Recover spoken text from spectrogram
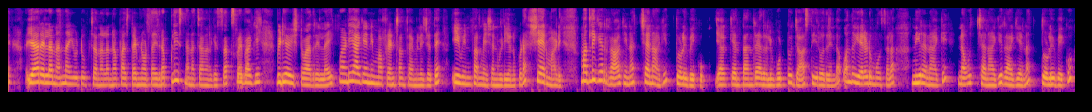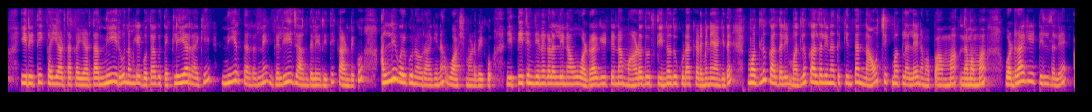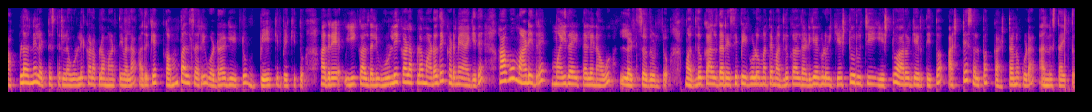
ಯಾರೆಲ್ಲ ನನ್ನ ಯೂಟ್ಯೂಬ್ ಚಾನಲನ್ನು ಫಸ್ಟ್ ಟೈಮ್ ನೋಡ್ತಾ ಇದ್ದೀರಾ ಪ್ಲೀಸ್ ನನ್ನ ಚಾನಲ್ಗೆ ಸಬ್ಸ್ಕ್ರೈಬ್ ಆಗಿ ವಿಡಿಯೋ ಇಷ್ಟವಾದರೆ ಲೈಕ್ ಮಾಡಿ, ಹಾಗೆ ನಿಮ್ಮ ಫ್ರೆಂಡ್ಸ್ ಆ್ಯಂಡ್ ಫ್ಯಾಮಿಲಿ ಜೊತೆ ಈ ಇನ್ಫಾರ್ಮೇಷನ್ ವಿಡಿಯೋನು ಕೂಡ ಶೇರ್ ಮಾಡಿ. ಮೊದಲಿಗೆ ರಾಗಿನ ಚೆನ್ನಾಗಿ ತೊಳಿಬೇಕು. ಯಾಕೆ ಅಂತ ಅಂದರೆ ಅದರಲ್ಲಿ ಒಟ್ಟು ಜಾಸ್ತಿ ಇರೋದರಿಂದ ಒಂದು ಎರಡು, ಮೂರು ಸಲ ನೀರನ್ನು ಹಾಕಿ ನಾವು ಚೆನ್ನಾಗಿ ರಾಗಿಯನ್ನು ತೊಳಿಬೇಕು. ಈ ರೀತಿ ಕೈಯಾಡ್ತಾ ಕೈಯಾಡ್ತಾ ನೀರು ನಮಗೆ ಗೊತ್ತಾಗುತ್ತೆ ಕ್ಲಿಯರಾಗಿ ನೀರು ಥರನೇ ಗಲೀಜಾಗದಲ್ಲಿ ರೀತಿ ಕಾಣಬೇಕು. ಅಲ್ಲಿವರೆಗೂ ನಾವು ರಾಗಿನ ವಾಶ್ ಮಾಡಬೇಕು. ಇತ್ತೀಚಿನ ದಿನಗಳಲ್ಲಿ ನಾವು ಒಡ್ರಾಗಿ ಹಿಟ್ಟನ್ನು ಮಾಡೋದು, ತಿನ್ನೋದು ಕೂಡ ಕಡಿಮೆನೇ ಆಗಿದೆ. ಮೊದಲು ಕಾಲದಲ್ಲಿ, ಮೊದಲು ಕಾಲದಲ್ಲಿನದಕ್ಕಿಂತ ನಾವು ಚಿಕ್ಕ ಮಕ್ಕಳಲ್ಲೇ ನಮ್ಮಪ್ಪ, ಅಮ್ಮ, ನಮ್ಮಮ್ಮ ಒಡ್ರಾಗಿ ಹಿಟ್ಟಿಲ್ದಲೇ ಹಪ್ಪಳನ್ನೇ ಲಟ್ಟಿಸ್ತಿರಲಿಲ್ಲ. ಹುರುಳಿಕಾಳು ಹಪ್ಪಳ ಮಾಡ್ತೀವಲ್ಲ, ಅದಕ್ಕೆ ಕಂಪಲ್ಸರಿ ಒಡ್ರಾಗಿ ಹಿಟ್ಟು ಬೇಕಿರಬೇಕಿತ್ತು. ಆದರೆ ಈ ಕಾಲದಲ್ಲಿ ಹುರುಳಿಕಾಳು ಹಪ್ಪಳ ಮಾಡೋದೇ ಕಡಿಮೆ ಆಗಿದೆ. ಹಾಗೂ ಮಾಡಿದರೆ ಮೈದಾ ಹಿಟ್ಟಲ್ಲೇ ನಾವು ಲಟ್ಸೋದುಂಟು ಮೊದಲು ಕಾಲದ ರೆಸಿಪಿಗಳು ಮತ್ತು ಮೊದಲು ಕಾಲದ ಅಡುಗೆಗಳು ಎಷ್ಟು ರುಚಿ, ಎಷ್ಟು ಆರೋಗ್ಯ ಇರ್ತಿತ್ತೋ ಅಷ್ಟೇ ಸ್ವಲ್ಪ ಕಷ್ಟನೂ ಕೂಡ ಅನ್ನಿಸ್ತಾ ಇತ್ತು.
